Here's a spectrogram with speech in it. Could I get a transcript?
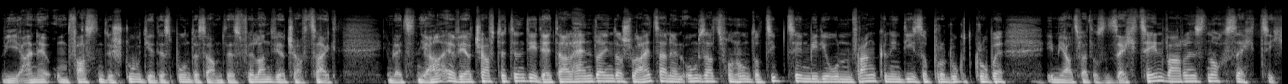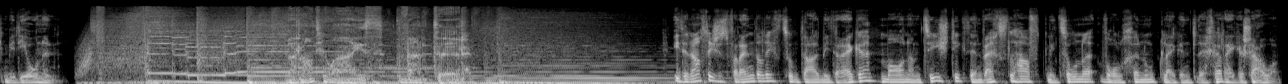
wie eine umfassende Studie des Bundesamtes für Landwirtschaft zeigt. Im letzten Jahr erwirtschafteten die Detailhändler in der Schweiz einen Umsatz von 117 Millionen Franken in dieser Produktgruppe. Im Jahr 2016 waren es noch 60 Millionen. Radio 1 Wetter. In der Nacht ist es veränderlich, zum Teil mit Regen. Morgen am Dienstag dann wechselhaft mit Sonne, Wolken und gelegentlichen Regenschauern.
